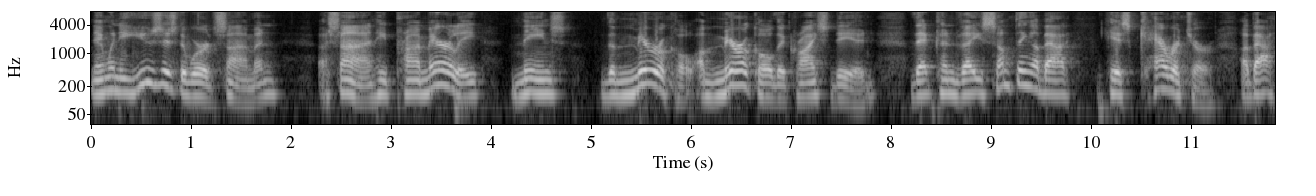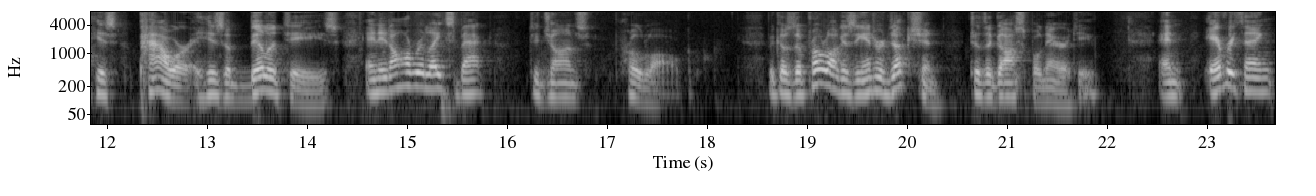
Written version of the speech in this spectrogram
Now, when he uses the word semeion, a sign, he primarily means the miracle, a miracle that Christ did that conveys something about his character, about his power, his abilities, and it all relates back to John's prologue. Because the prologue is the introduction to the gospel narrative, and everything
